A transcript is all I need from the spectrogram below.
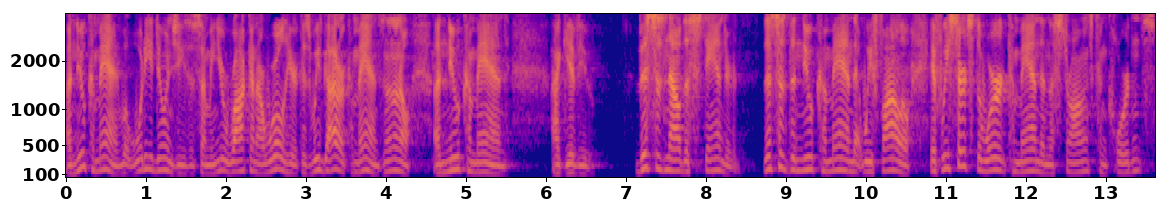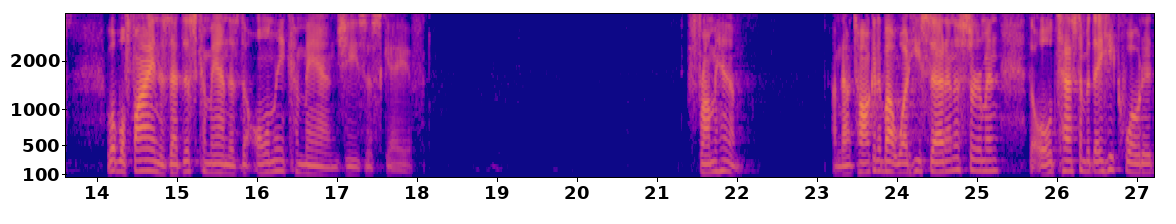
A new command. What, what are you doing, Jesus? I mean, you're rocking our world here because we've got our commands. No, no, no. A new command I give you. This is now the standard. This is the new command that we follow. If we search the word command in the Strong's Concordance, what we'll find is that this command is the only command Jesus gave. From him. I'm not talking about what he said in a sermon the Old Testament that he quoted,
